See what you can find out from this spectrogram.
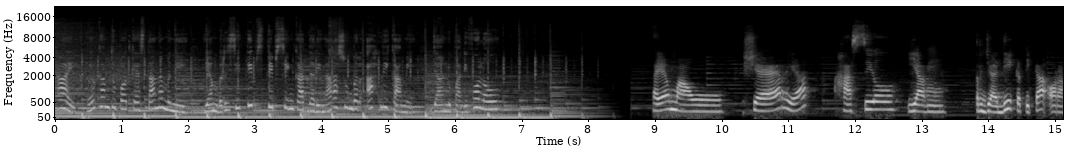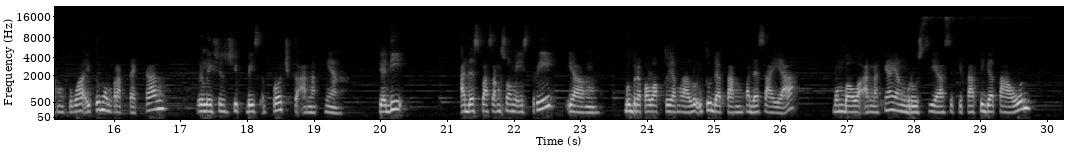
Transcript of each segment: Hai, welcome to podcast Tanam Benih yang berisi tips-tips singkat dari narasumber ahli kami. Jangan lupa di-follow. Saya mau share ya hasil yang terjadi ketika orang tua itu mempraktekkan relationship based approach ke anaknya. Jadi ada sepasang suami istri yang beberapa waktu yang lalu itu datang pada saya membawa anaknya yang berusia sekitar tiga tahun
